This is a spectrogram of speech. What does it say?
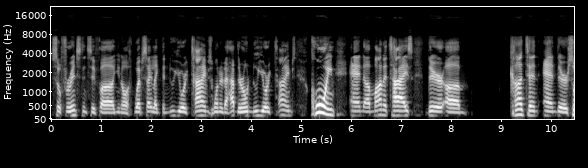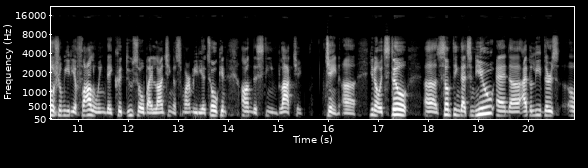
So, for instance, if uh, you know a website like the New York Times wanted to have their own New York Times coin and uh, monetize their um, content and their social media following, they could do so by launching a smart media token on the Steem blockchain. Jane. Uh, you know, it's still uh, something that's new, and uh, I believe there's a,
